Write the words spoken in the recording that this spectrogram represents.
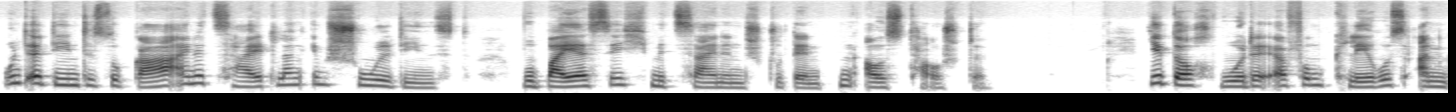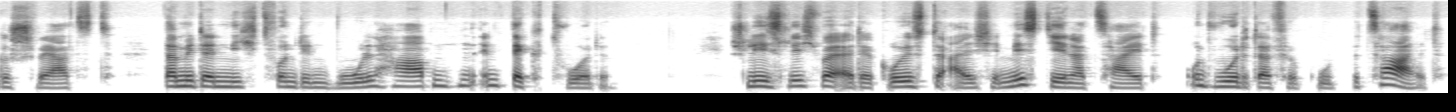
und er diente sogar eine Zeit lang im Schuldienst, wobei er sich mit seinen Studenten austauschte. Jedoch wurde er vom Klerus angeschwärzt, damit er nicht von den Wohlhabenden entdeckt wurde. Schließlich war er der größte Alchemist jener Zeit und wurde dafür gut bezahlt.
